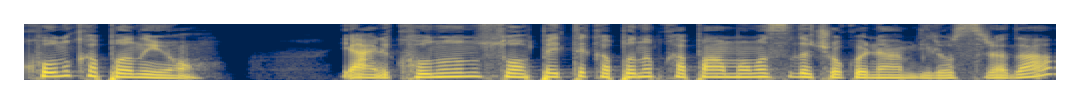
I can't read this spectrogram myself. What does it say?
konu kapanıyor. Yani konunun sohbette kapanıp kapanmaması da çok önemli değil o sırada.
